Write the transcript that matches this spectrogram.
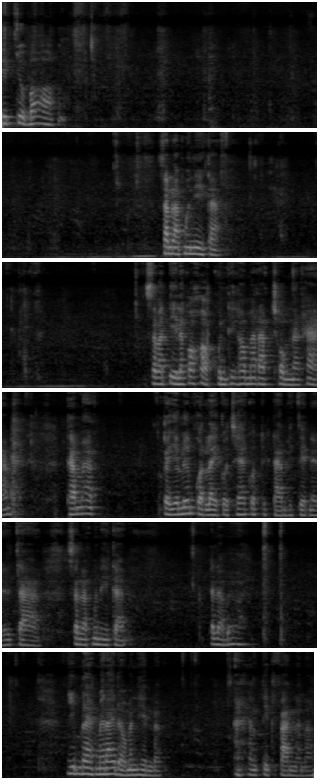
ลิปจูบบ่ออกสำหรับมือนี้กะสวัสดีแล้วก็ขอบคุณที่เข้ามารับชมนะคะ ถ้ามากก็อย่าลืมกดไลค์กดแชร์กดติดตามให้เจ็ดในด้วยจ้าสำหรับมือนี้กะไปแล้วบ๊ายบายยิ้มแรงไม่ได้เดี๋ยวมันเห็นแบบอาหารติดฟันนะเนาะ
